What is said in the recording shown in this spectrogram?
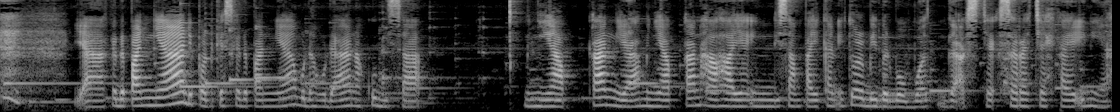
ya, ke depannya di podcast ke depannya mudah-mudahan aku bisa menyiapkan ya, menyiapkan hal-hal yang ingin disampaikan itu lebih berbobot, nggak sereceh kayak ini ya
